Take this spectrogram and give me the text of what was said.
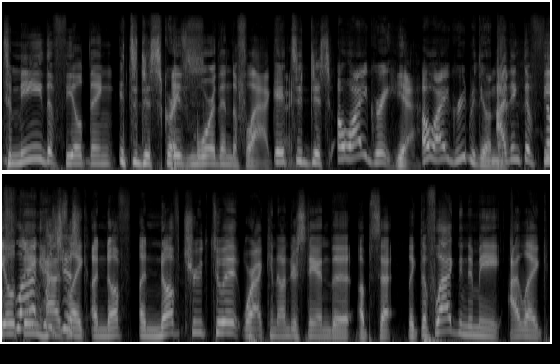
to me, the field thing it's a disgrace. Is more than the flag. It's thing. a dis. Oh, I agree. Yeah. Oh, I agreed with you on that. I think the field the thing has just- like enough enough truth to it where I can understand the upset. Like the flag thing to me, I like.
